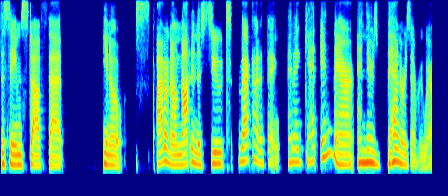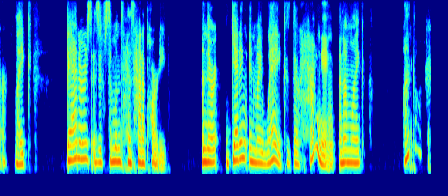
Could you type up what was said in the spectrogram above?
the same stuff that, you know, I don't know, not in a suit, that kind of thing. And I get in there and there's banners everywhere, like banners as if someone has had a party and they're getting in my way because they're hanging. And I'm like, what the,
